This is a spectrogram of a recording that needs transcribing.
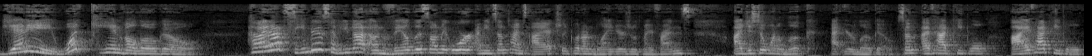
Jenny, what Canva logo? Have I not seen this? Have you not unveiled this on me? Or, I mean, sometimes I actually put on blinders with my friends. I just don't want to look your logo. Some, I've had people, I've had people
